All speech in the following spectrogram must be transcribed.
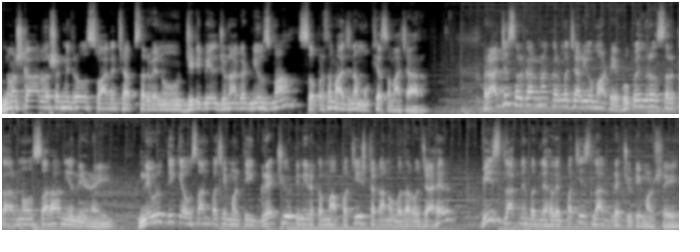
નમસ્કાર દર્શક મિત્રો, સ્વાગત છે આપ સર્વેનું જીટીપીએલ જુનાગઢ ન્યૂઝમાં. સૌપ્રથમ આજના મુખ્ય સમાચાર. રાજ્ય સરકારના કર્મચારીઓ માટે ભૂપેન્દ્ર સરકારનો સરાહનીય નિર્ણય. નિવૃત્તિ કે અવસાન પછી મળતી ગ્રેચ્યુટીની રકમમાં પચીસ ટકાનો વધારો જાહેર. વીસ લાખને બદલે હવે પચીસ લાખ ગ્રેચ્યુટી મળશે.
